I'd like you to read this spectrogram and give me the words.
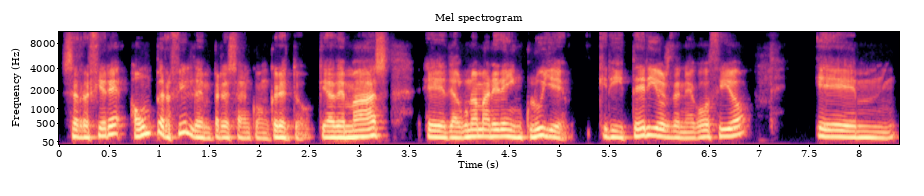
se refiere a un perfil de empresa en concreto, que además eh, de alguna manera incluye criterios de negocio em,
